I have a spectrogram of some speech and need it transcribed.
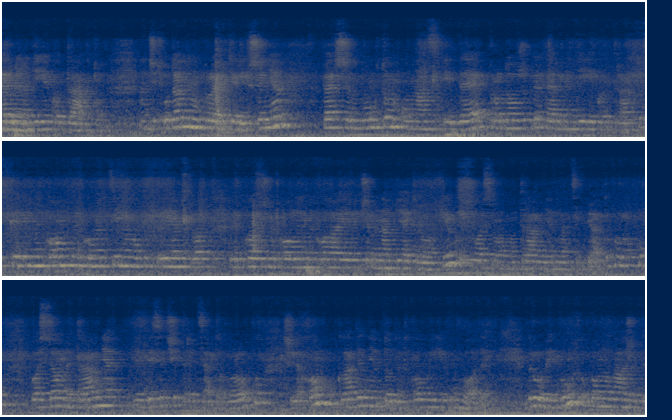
терміну дії контракту. Значить, у даному проєкті рішення першим пунктом у нас іде продовжити термін дії контракту з керівником некомерційного підприємства Рибкович Миколою Миколаєвичем на 5 років з 8 травня 2025 року по 7 травня 2030 року шляхом укладення додаткової угоди. Другий пункт уповноважити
